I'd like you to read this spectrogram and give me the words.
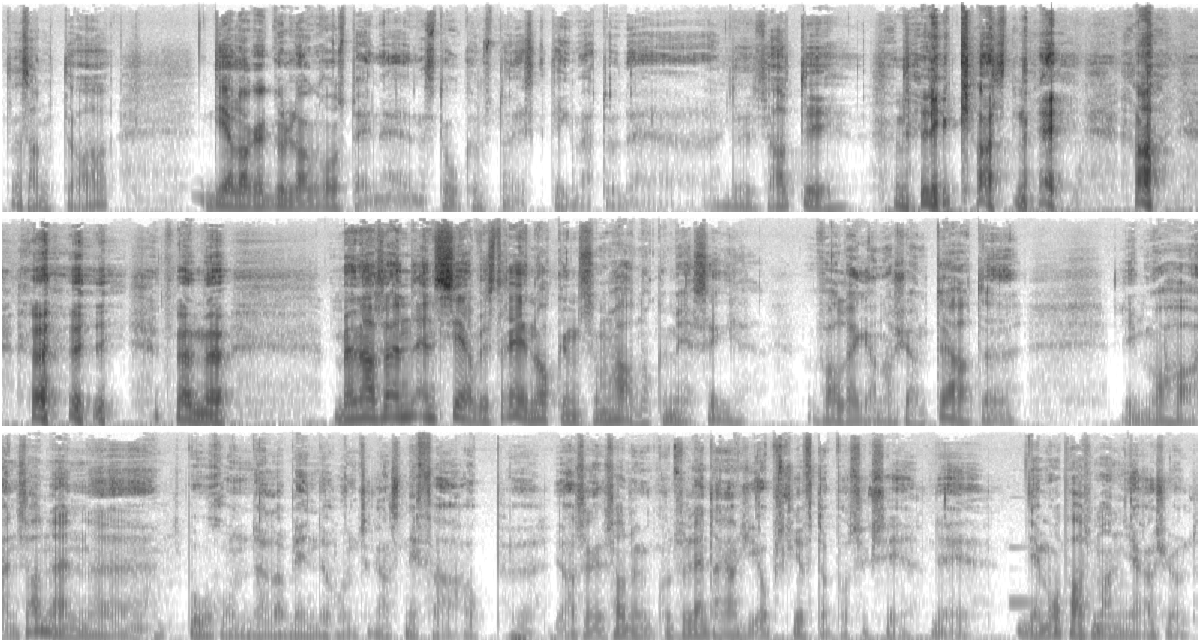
interessant det var. Det å lage gull av gråstein er en stor kunstnerisk ting, vet du. Det, det er ikke alltid det lykkes, nei. men, eh, men altså, en, en ser hvis det er noen som har noe med seg. Forleggerne har skjønt det, at eh, de må ha en sånn en uh, bordhund eller blindehund som kan sniffe opp uh, altså Sånne konsulenter kan ikke gi oppskrifter på suksess. Det, det må passmannen gjøre sjøl.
